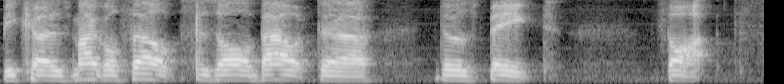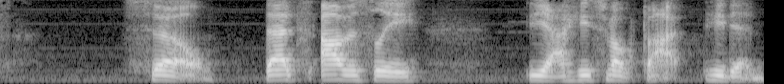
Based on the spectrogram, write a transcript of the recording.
because Michael Phelps is all about uh, those baked thoughts. So that's obviously, yeah, he smoked pot. He did.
